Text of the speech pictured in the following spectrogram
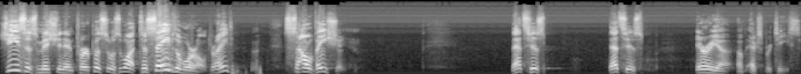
Jesus' mission and purpose was what? To save the world, right? Salvation. That's his, that's his area of expertise.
